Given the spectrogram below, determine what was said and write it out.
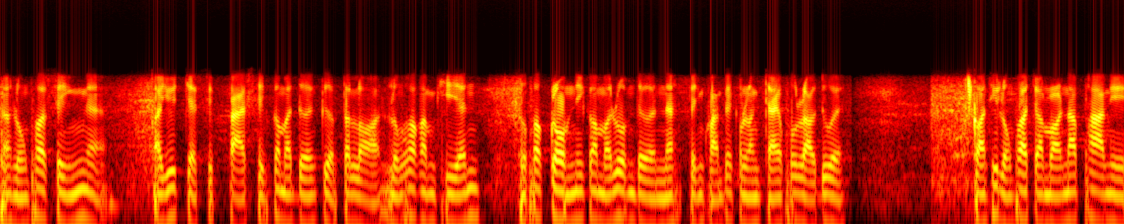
นะหลวงพ่อสิงห์เนี่ยอายุเจ็ดสิบแปดสิบก็มาเดินเกือบตลอด หลวงพ่อคำเขียน หลวงพ่อกรมนี่ก็มาร่วมเดินนะ เป็นขวัญเป็นกำลังใจพวกเราด้วย ก่อนที่หลวงพ่อจะมรณภาพนี่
